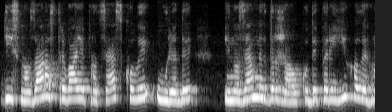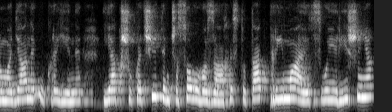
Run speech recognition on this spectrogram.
Дійсно, зараз триває процес, коли уряди іноземних держав, куди переїхали громадяни України, як шукачі тимчасового захисту, так приймають свої рішення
